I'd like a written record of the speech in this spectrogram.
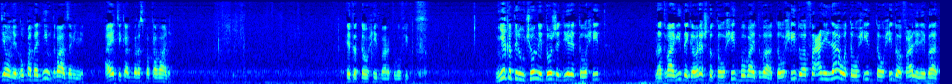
делали, ну под одним два завели, а эти как бы распаковали. Это таухид баракалуфик. Некоторые ученые тоже делят таухид на два вида и говорят, что таухид бывает два. Таухиду афали ля, а таухид, таухиду афали либад.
